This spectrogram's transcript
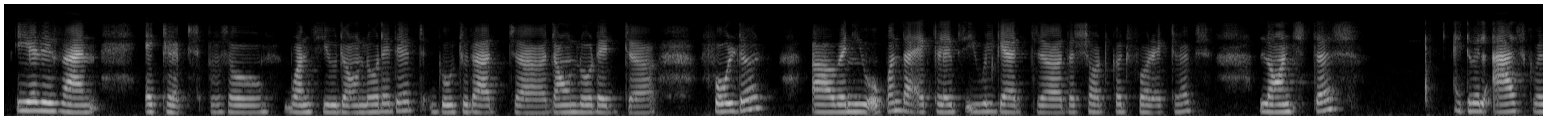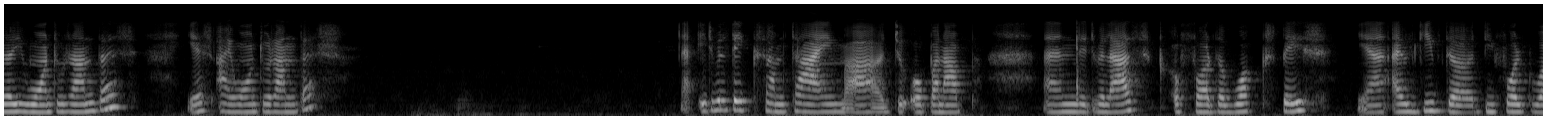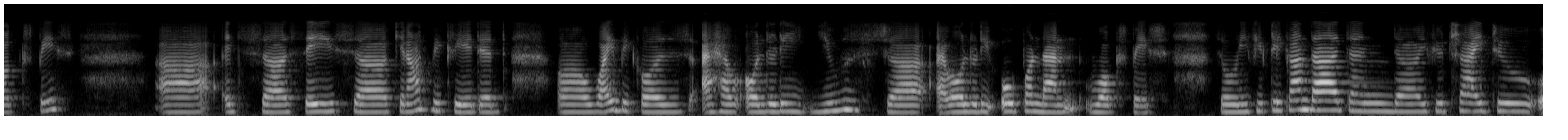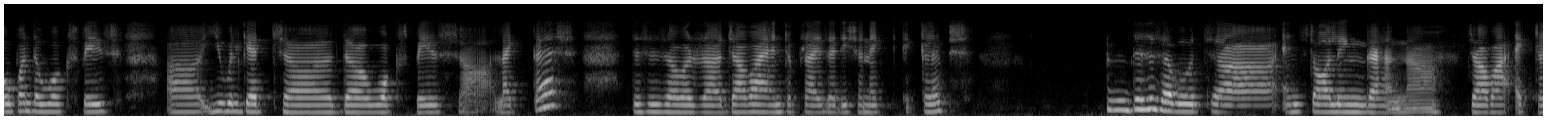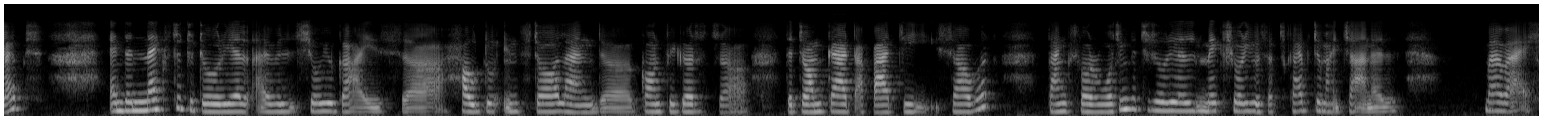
Here is an Eclipse. So once you downloaded it go to that uh, downloaded uh, folder. Uh, when you open the Eclipse you will get uh, the shortcut for Eclipse. Launch this it will ask whether you want to run this. Yes I want to run this. It will take some time uh, to open up and it will ask for the workspace. Yeah I will give the default workspace. Uh, it uh, says uh, cannot be created uh, why? Because I have already used uh, I've already opened an workspace. So if you click on that and if you try to open the workspace uh, you will get uh, the workspace uh, like this. This is our uh, Java Enterprise Edition e Eclipse. This is about uh, installing an uh, Java Eclipse in the next tutorial I will show you guys uh, how to install and uh, configure uh, the Tomcat Apache server. Thanks for watching the tutorial. Make sure you subscribe to my channel. Bye bye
